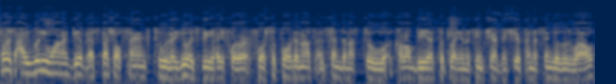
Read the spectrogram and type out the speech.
first, I really want to give a special thank to the USBA for, for supporting us and sending us to Colombia to play in the team championship and the singles as well.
